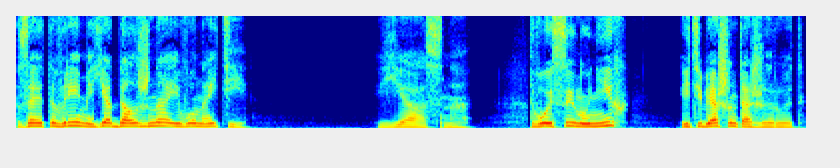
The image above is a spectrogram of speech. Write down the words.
За это время я должна его найти. Ясно. Твой сын у них и тебя шантажирует.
